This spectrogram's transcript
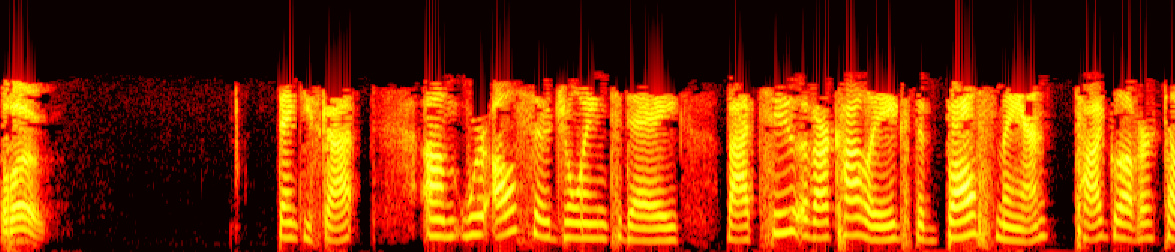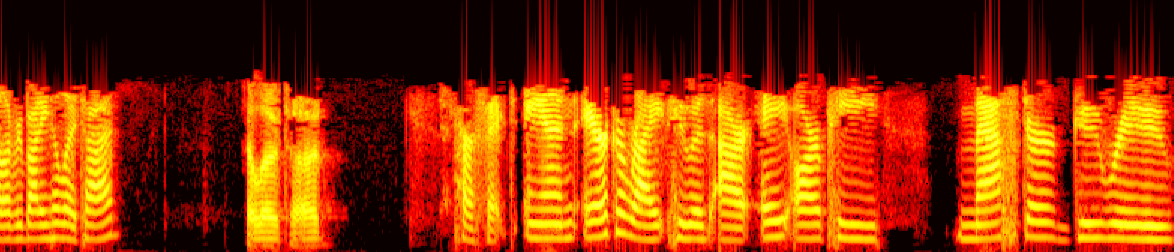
Hello. Thank you, Scott. Um, we're also joined today by two of our colleagues, the boss man, Todd Glover. Tell everybody hello, Todd. Hello, Todd. Perfect. And Erica Wright, who is our ARP master guru,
